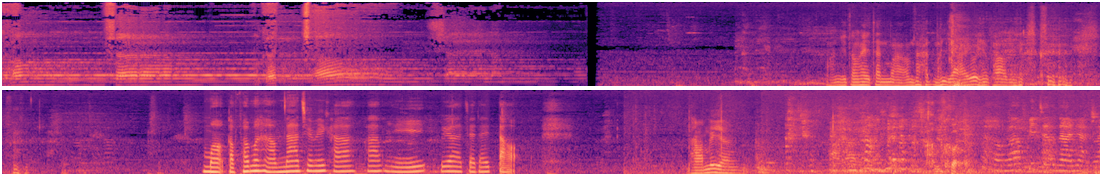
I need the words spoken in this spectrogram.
धरणं शर गच्छ อันนี้ต้องให้ท่านมหาอำนาจบรรยายว่าภาพนี้เหมาะกับพระมหาอำนาจใช่ไหมคะ ภาพนี้เพื่อจะได้ตอบ ถามหรือยัง ถามก่อนว่าพิจารณาอย่างไร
